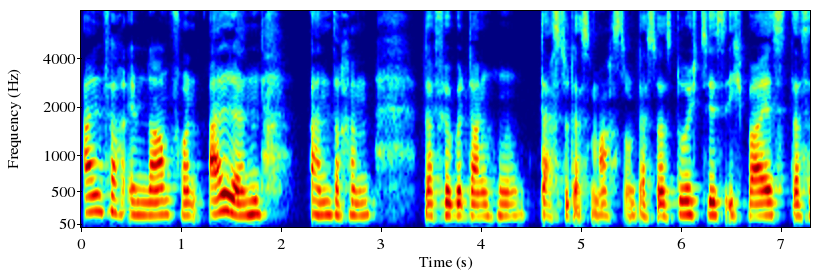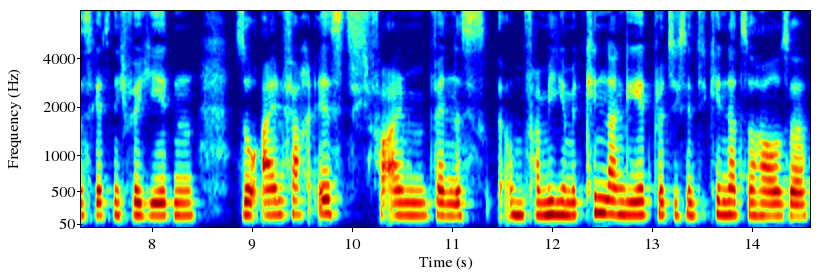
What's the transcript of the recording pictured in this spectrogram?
einfach im Namen von allen anderen dafür bedanken, dass du das machst und dass du das durchziehst. Ich weiß, dass es jetzt nicht für jeden so einfach ist, vor allem wenn es um Familie mit Kindern geht. Plötzlich sind die Kinder zu Hause.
